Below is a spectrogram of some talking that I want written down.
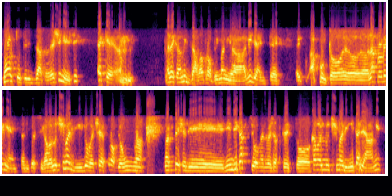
molto utilizzato dai cinesi e che ehm, reclamizzava proprio in maniera evidente eh, appunto eh, la provenienza di questi cavallucci marini dove c'è proprio una, una specie di, di, indicazione dove c'è scritto cavallucci marini italiani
